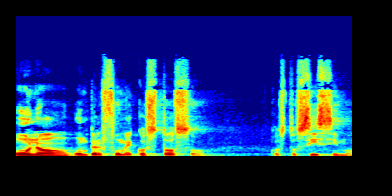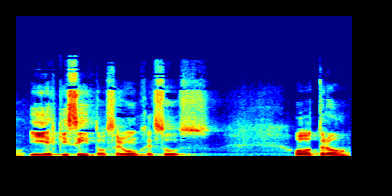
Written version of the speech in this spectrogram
Uno, un perfume costoso, costosísimo y exquisito según Jesús. Otro,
